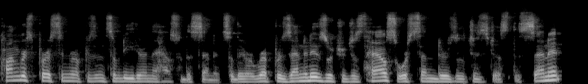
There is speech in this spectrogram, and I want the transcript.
congressperson represents somebody either in the House or the Senate. So there are representatives, which are just House, or senators, which is just the Senate.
